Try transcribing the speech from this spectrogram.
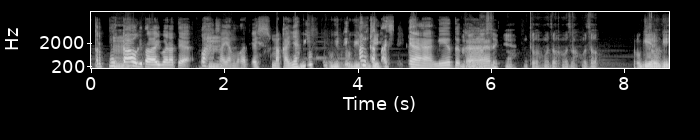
terpukau gitu lah ibaratnya. Wah, Hmm. sayang banget guys. Makanya rugi rugi rugi angkat rugi asiknya gitu Bukan kan. plastiknya. Betul, betul, betul, betul. rugi rugi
